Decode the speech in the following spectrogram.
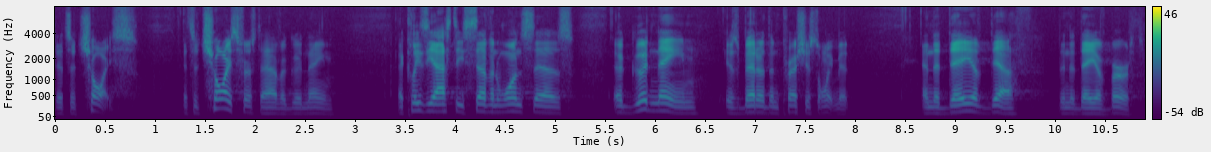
It's a choice. It's a choice for us to have a good name. Ecclesiastes 7:1 says, "A good name is better than precious ointment, and the day of death than the day of birth."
